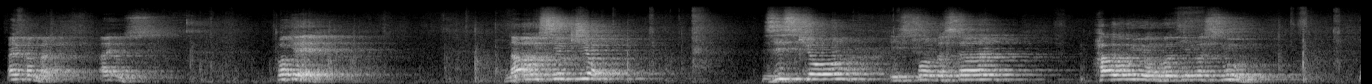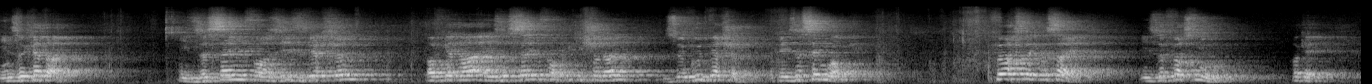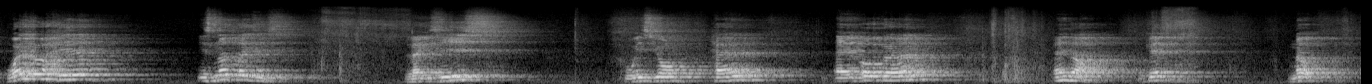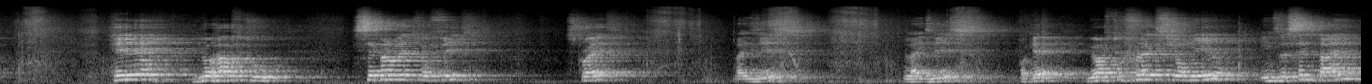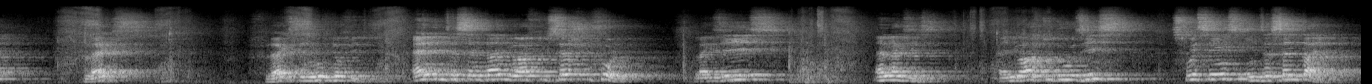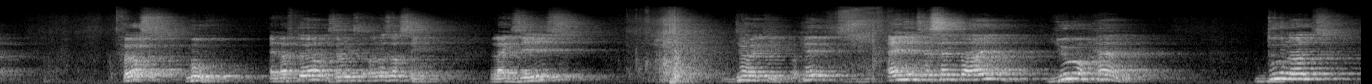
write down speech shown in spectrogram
and, and come back, I use. Okay. Now we see kion. This kion is to understand how your body must move in the kata. It's the same for this version of kata and the same for Shodan, the good version. Okay, the same work. First exercise is the first move. Okay, when you are here, it's not like this. Like this, with your hand and open and down. Okay? Now, here you have to separate your feet straight, like this, like this. Okay? You have to flex your knee in the same time. Flex, flex and move your feet. And in the same time, you have to search to fall. Like this, and like this. And you have to do this three things in the same time. First, move. And after, there is another thing. Like this, directly, okay? And in the same time, your hand. Do not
